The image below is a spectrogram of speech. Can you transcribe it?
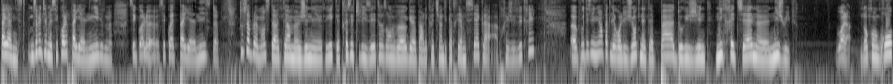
paganiste. Vous allez me dire, mais c'est quoi le paganisme C'est quoi, le, quoi être paganiste Tout simplement, c'est un terme générique très utilisé, très en vogue par les chrétiens du 4e siècle après Jésus-Christ, euh, pour désigner en fait les religions qui n'étaient pas d'origine ni chrétienne euh, ni juive. Voilà. Donc en gros,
